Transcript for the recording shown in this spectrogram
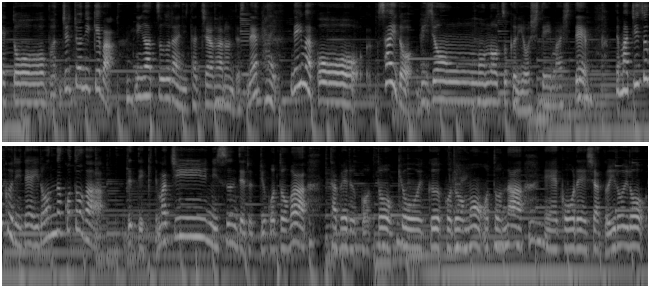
えっとぶ順調にいけばうん。2月ぐらいに立ち上がるんですね。はい。で今こう再度ビジョンの作りをしていましてで街づくりでいろんなことが出てきて街に住んでるっていうことは食べること教育子ども大人、えー高齢者といろいろ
